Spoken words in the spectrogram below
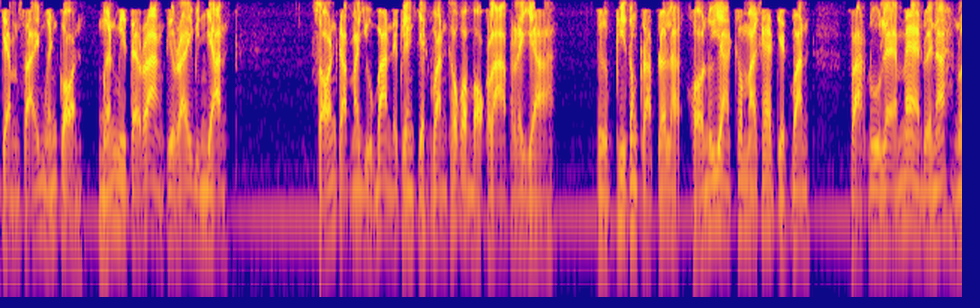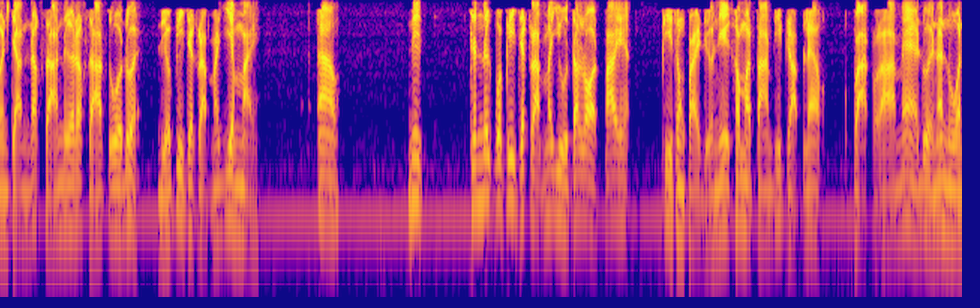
แจ่มใสเหมือนก่อน เหมือนมีแต่ร่างที่ไร้วิญญาณ สอนกลับมาอยู่บ้านได้เพียงเจ็ดวันเขาก็บอกลาภรรยา เออ พี่ต้องกลับแล้วล่ะ ขออนุญาตเข้ามาแค่เจ็ดวัน ฝากดูแลแม่ด้วยนะ นวลจันทร์รักษาเนื้อรักษาตัวด้วย เดี๋ยวพี่จะกลับมาเยี่ยมใหม่อ้าวนี่ฉันนึกว่าพี่จะกลับมาอยู่ตลอดไป พี่ต้องไปเดี๋ยวนี้เขามาตามพี่กลับแล้ว ฝากลาแม่ด้วยนะนวล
